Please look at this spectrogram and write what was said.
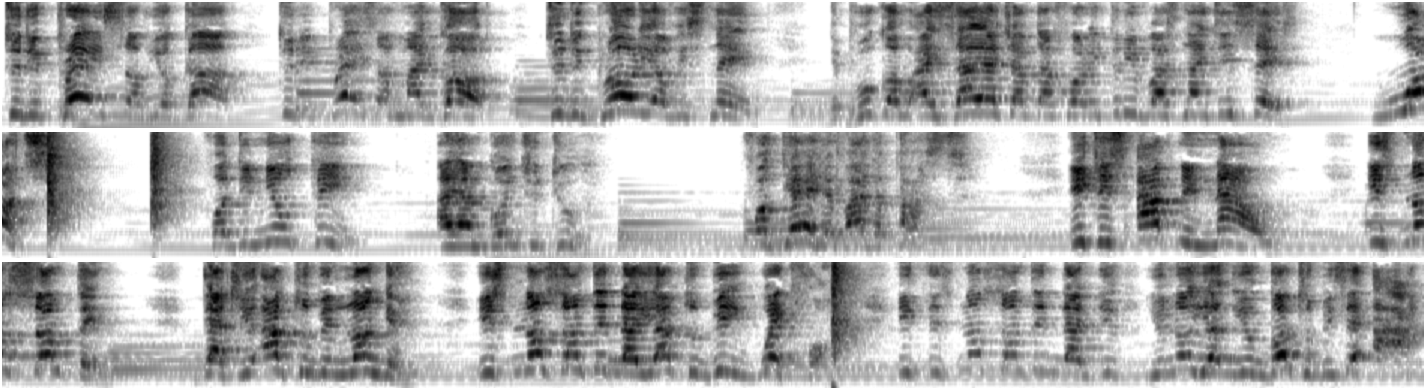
to the praise of your God, to the praise of my God, to the glory of his name. The book of Isaiah, chapter 43, verse 19 says, Watch for the new thing I am going to do. Forget about the past. It is happening now. It's not something that you have to be longing. It's not something that you have to be wait for. It is not something that you you know you, you got to be say ah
